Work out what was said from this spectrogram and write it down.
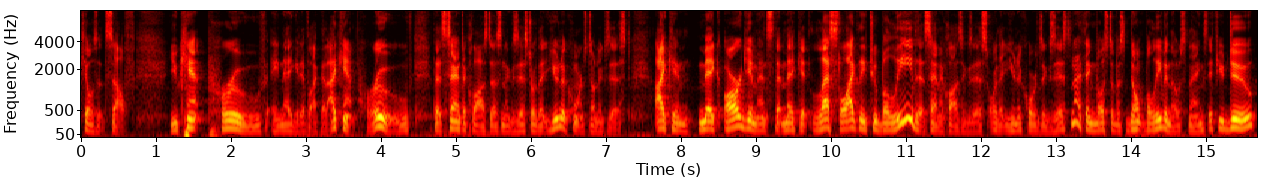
kills itself. You can't prove a negative like that. I can't prove that Santa Claus doesn't exist or that unicorns don't exist. I can make arguments that make it less likely to believe that Santa Claus exists or that unicorns exist. And I think most of us don't believe in those things. If you do,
